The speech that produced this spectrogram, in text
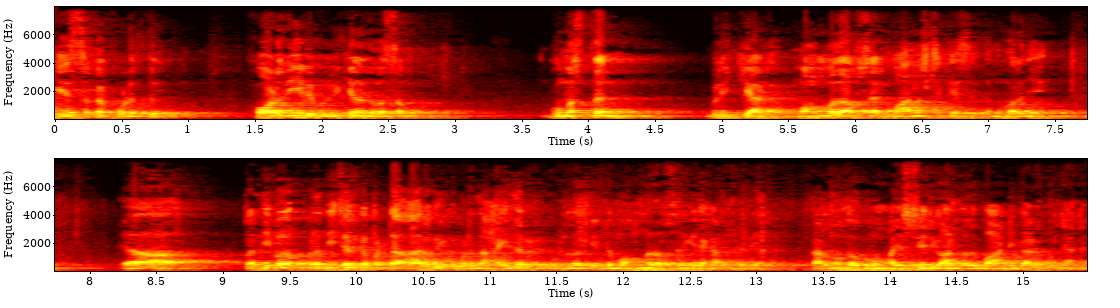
കേസൊക്കെ കൊടുത്ത് കോടതിയിൽ വിളിക്കുന്ന ദിവസം ഗുമസ്തൻ വിളിക്കുകയാണ്. മുഹമ്മദ് അഫ്സൽ മാനനഷ്ട കേസ് എന്ന് പറഞ്ഞ് പ്രതിഭ പ്രതി ചേർക്കപ്പെട്ട ആരോപിക്കപ്പെടുന്ന ഹൈദറിന് കൂടുതൽ എട്ട് മുഹമ്മദ് അഫ്സർ ഇങ്ങനെ കടന്നു വരിക. കടന്നു നോക്കുമ്പോൾ മജിസ്ട്രേറ്റ് കാണുന്നത് പാണ്ടിക്കാട് കുഞ്ഞാനെ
